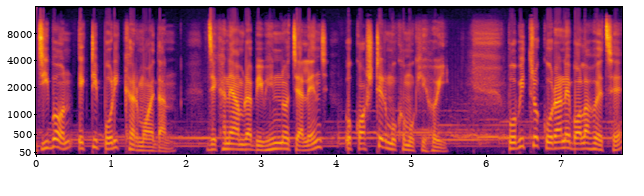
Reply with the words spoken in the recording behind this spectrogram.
জীবন একটি পরীক্ষার ময়দান, যেখানে আমরা বিভিন্ন চ্যালেঞ্জ ও কষ্টের মুখোমুখি হই। পবিত্র কোরআনে বলা হয়েছে,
